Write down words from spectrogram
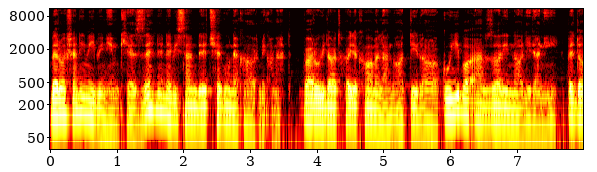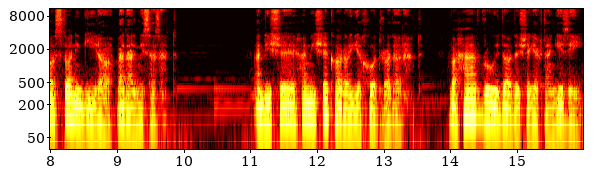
به روشنی می‌بینیم که ذهن نویسنده چگونه کار می‌کند و رویدادهای کاملا عادی را گویی با ابزاری نادیدنی به داستانی گیرا بدل می‌سازد. اندیشه همیشه کارایی خود را دارد و هر رویداد شگفتانگیزی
